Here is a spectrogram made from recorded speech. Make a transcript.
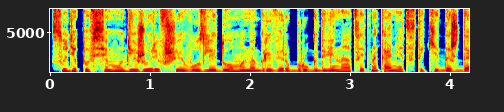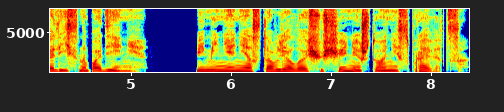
Судя по всему, дежурившие возле дома на Гравербрук-12 наконец-таки дождались нападения. И меня не оставляло ощущение, что они справятся.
